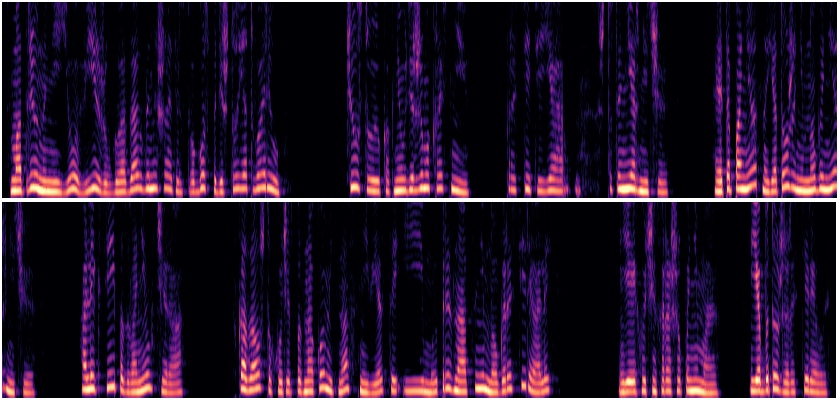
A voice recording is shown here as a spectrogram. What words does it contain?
Смотрю на нее, вижу в глазах замешательство. Господи, что я творю? Чувствую, как неудержимо краснею. Простите, я что-то нервничаю. Это понятно, я тоже немного нервничаю. Алексей позвонил вчера. Сказал, что хочет познакомить нас с невестой, и мы, признаться, немного растерялись. Я их очень хорошо понимаю. Я бы тоже растерялась.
